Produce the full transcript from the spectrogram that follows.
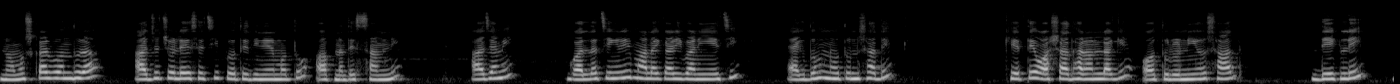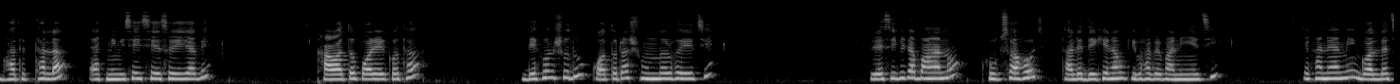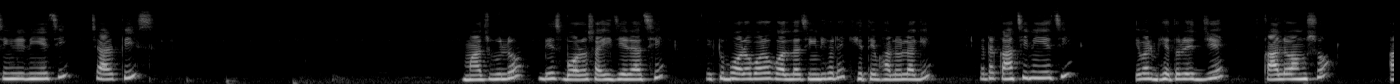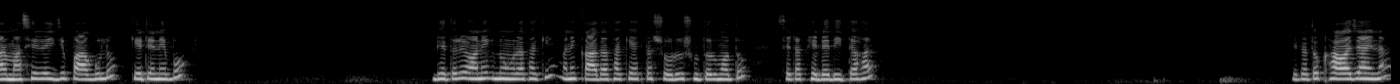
নমস্কার বন্ধুরা, আজও চলে এসেছি প্রতিদিনের মতো আপনাদের সামনে। আজ আমি গলদা চিংড়ির মালাইকারি বানিয়েছি, একদম নতুন স্বাদে। খেতে অসাধারণ লাগে, অতুলনীয় স্বাদ। দেখলেই ভাতের থালা এক নিমিষেই শেষ হয়ে যাবে। খাওয়া তো পরের কথা। দেখুন শুধু কতটা সুন্দর হয়েছে। রেসিপিটা বানানো খুব সহজ, তাহলে দেখে নাও কীভাবে বানিয়েছি। এখানে আমি গলদা চিংড়ি নিয়েছি, চার পিস। মাছগুলো বেশ বড় সাইজের আছে। একটু বড় বড় গলদা চিংড়ি হলে খেতে ভালো লাগে। একটা কাঁচি নিয়েছি। এবার ভেতরের যে কালো অংশ আর মাছের এই যে পাগুলো কেটে নেব। ভেতরে অনেক নোংরা থাকে মানে কাদা থাকে একটা সরু সুতোর মতো, সেটা ফেলে দিতে হয়। এটা তো খাওয়া যায় না।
